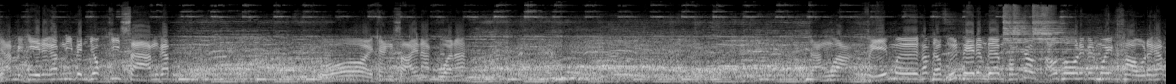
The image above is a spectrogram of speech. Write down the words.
ย้ำอีกทีนะครับนี่เป็นยกที่สามครับโอ้ยแข้งซ้ายน่ากลัวนะ หวะฝีมือครับจากพื้นเพเดิมๆของเจ้าเสาโทนี่เป็นมวยเข่านะครับ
